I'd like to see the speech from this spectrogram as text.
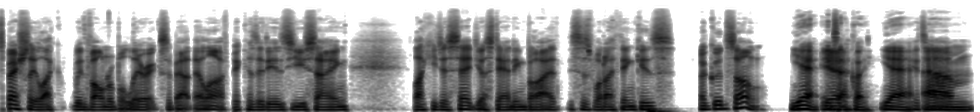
especially like with vulnerable lyrics about their life, because it is you saying, like you just said, you're standing by. This is what I think is a good song. Yeah, Yeah. exactly. Yeah. Um,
